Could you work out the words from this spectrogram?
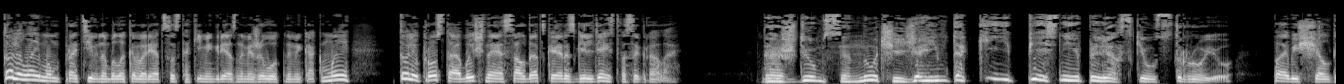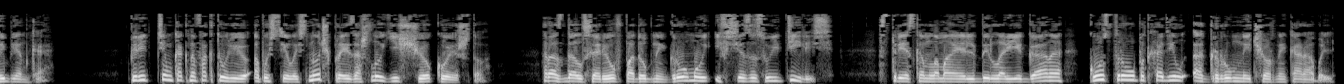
То ли лаймам противно было ковыряться с такими грязными животными, как мы, то ли просто обычное солдатское разгильдяйство сыграло. «Дождемся ночи, я им такие песни и пляски устрою», — пообещал Дыбенко. Перед тем, как на факторию опустилась ночь, произошло еще кое-что. Раздался рев, подобный грому, и все засуетились. С треском ломая льды Ларьегана, к острову подходил огромный черный корабль.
